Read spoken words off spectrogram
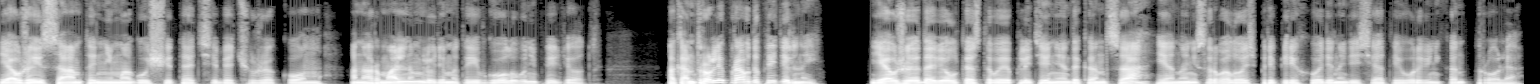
Я уже и сам-то не могу считать себя чужаком, а нормальным людям это и в голову не придет. А контроль и правда предельный. Я уже довел тестовое плетение до конца, и оно не сорвалось при переходе на десятый уровень контроля.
